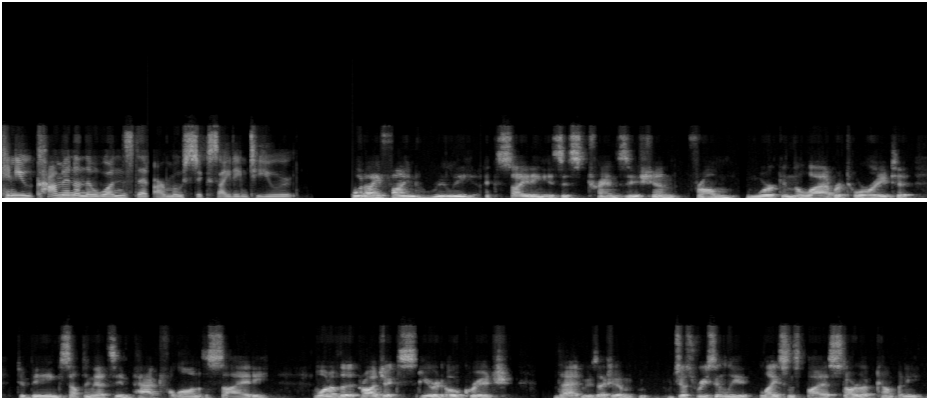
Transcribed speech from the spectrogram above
can you comment on the ones that are most exciting to you? What I find really exciting is this transition from work in the laboratory to to being something that's impactful on society. One of the projects here at Oak Ridge that was actually um, just recently licensed by a startup company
